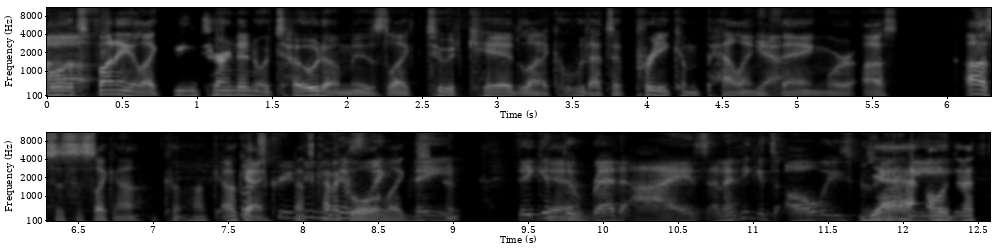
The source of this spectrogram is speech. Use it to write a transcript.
Well, Uh, it's funny, like being turned into a totem is like to a kid, like, oh, that's a pretty compelling Yeah. thing. Where us, us, it's just like, oh, okay, well, that's kind of cool. Like, Like, they they get yeah. the red eyes, and I think it's always creepy. yeah, oh, that's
